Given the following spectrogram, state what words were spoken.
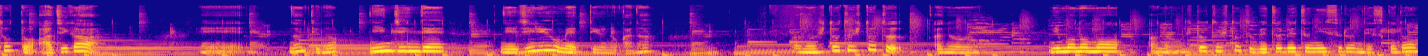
ちょっと味が何、えー、ていうの？人参でねじり梅っていうのかな。あの一つ一つあの煮物もあの一つ一つ別々にするんですけど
